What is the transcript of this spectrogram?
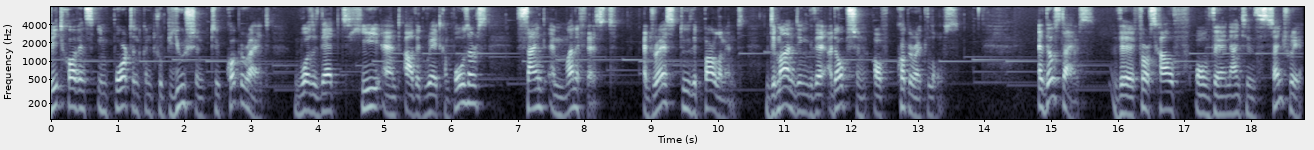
Beethoven's important contribution to copyright was that he and other great composers signed a manifest addressed to the parliament demanding the adoption of copyright laws. At those times, the first half of the 19th century,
